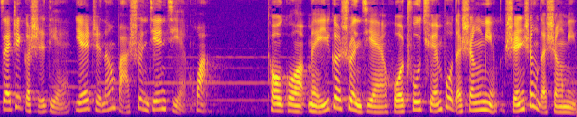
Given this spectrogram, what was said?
在这个时点，也只能把瞬间简化，透过每一个瞬间活出全部的生命，神圣的生命，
